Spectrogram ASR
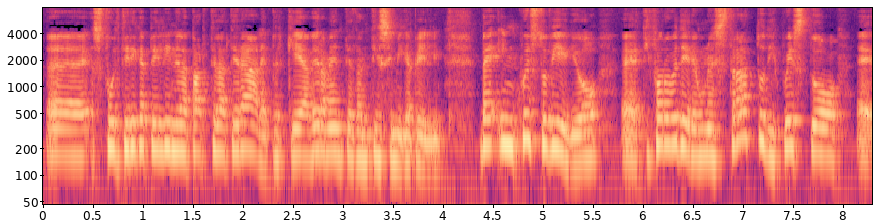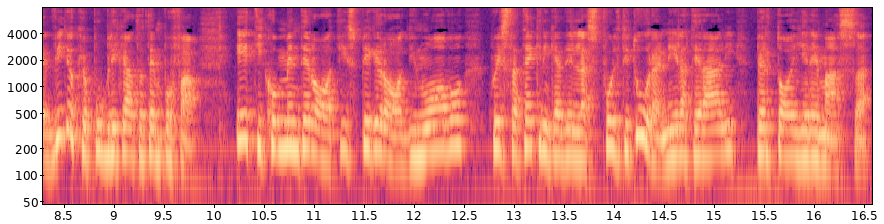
eh, sfoltire i capelli nella parte laterale perché ha veramente tantissimi capelli. Beh in questo video eh, ti farò vedere un estratto di questo eh, video che ho pubblicato tempo fa e ti commenterò, ti spiegherò di nuovo questa tecnica della sfoltitura nei laterali per togliere massa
